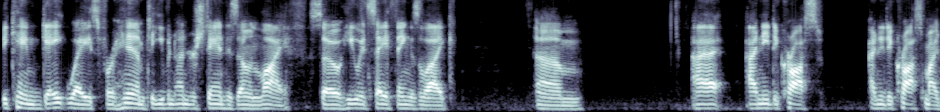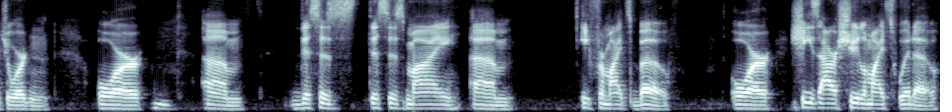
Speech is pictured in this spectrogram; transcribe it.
became gateways for him to even understand his own life. So he would say things like, um, I I need to cross I need to cross my Jordan or hmm. um, this is this is my um, Ephraimite's bow or she's our Shulamite's widow.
